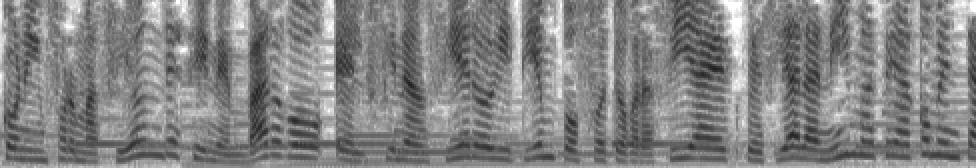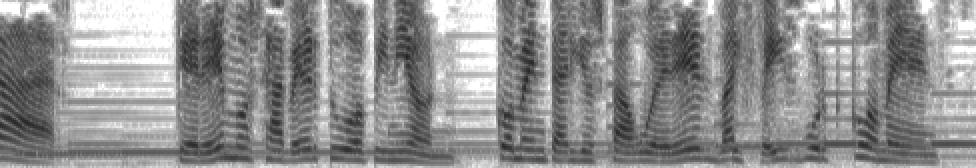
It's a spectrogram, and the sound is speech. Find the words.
Con información de Sin embargo, El Financiero y Tiempo Fotografía Especial Anímate a comentar. Queremos saber tu opinión. Comentarios Powered by Facebook Comments.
